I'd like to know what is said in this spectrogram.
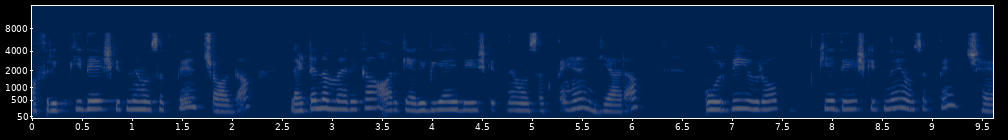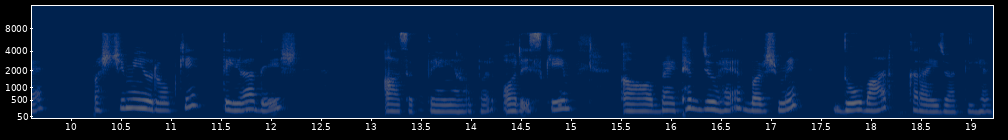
अफ्रीकी देश कितने हो सकते हैं? चौदह। लैटिन अमेरिका और कैरिबियाई देश कितने हो सकते हैं? ग्यारह। पूर्वी यूरोप के देश कितने हो सकते हैं? छः पश्चिमी यूरोप के तेरह देश आ सकते हैं यहाँ पर। और इसकी बैठक जो है वर्ष में दो बार कराई जाती है।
